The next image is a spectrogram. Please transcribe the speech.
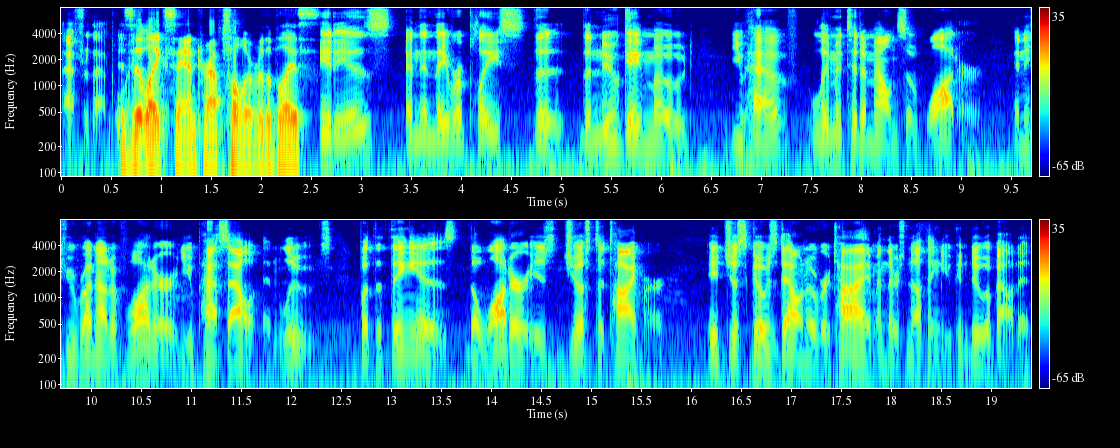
after that point. Is it like sand traps all over the place? It is, and then they replace the the new game mode. You have limited amounts of water, and if you run out of water, you pass out and lose. But the thing is, the water is just a timer. It just goes down over time, and there's nothing you can do about it.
